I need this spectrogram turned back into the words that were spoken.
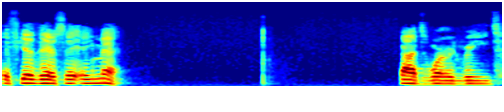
If you're there, say amen. God's word reads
